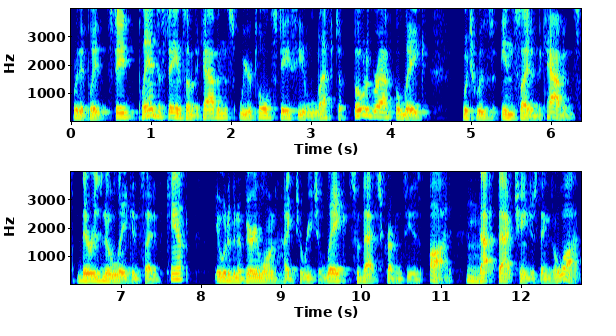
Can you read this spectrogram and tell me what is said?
where they played, stayed, planned to stay in some of the cabins. We are told Stacy left to photograph the lake, which was inside of the cabins. There is no lake inside of the camp. It would have been a very long hike to reach a lake, so that discrepancy is odd. Hmm. That fact changes things a lot.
